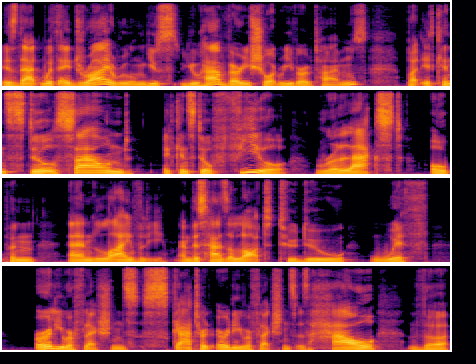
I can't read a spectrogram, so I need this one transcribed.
is that with a dry room, you, you have very short reverb times, but it can still sound, it can still feel relaxed, open, and lively. And this has a lot to do with early reflections, scattered early reflections, is how the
